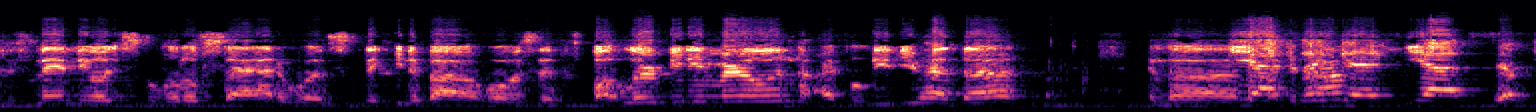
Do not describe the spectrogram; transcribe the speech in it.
this made me just a little sad. Was thinking about what was it, Butler beating Maryland? I believe you had that in the yes, second I round. did. Yes. Yep.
